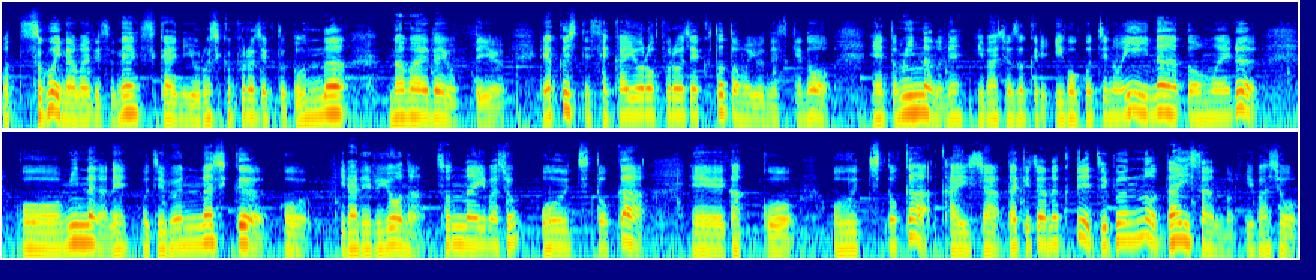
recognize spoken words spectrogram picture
ま、すごい名前ですよね。世界によろしくプロジェクト、どんな名前だよっていう。略して世界よろプロジェクトとも言うんですけど、えっ、と、みんなのね、居場所づくり、居心地のいいなと思える、こう、みんながね、こう自分らしく、こう、いられるような、そんな居場所、お家とか、えー、学校、お家とか会社だけじゃなくて自分の第三の居場所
